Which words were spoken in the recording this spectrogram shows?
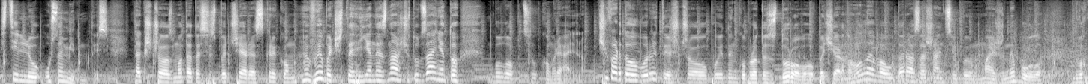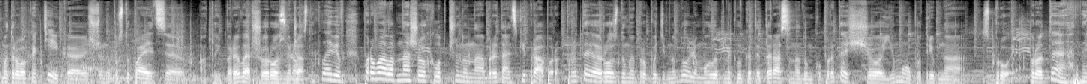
з ціллю усамітнитись. Так що змотатися з печери з криком Вибачте, я не знав, що тут зайнято, було б цілком реально. Чи варто говорити, що у поєдинку проти здорового печерного лева у Тараса шансів би майже не було. Двохметрова котейка, що не поступається, а то й перевершує розмір сучасних левів, порвала б нашого хлопчину на британський прапор. Проте роздуми про подібну долю могли б накликати Тараса на думку про те, що йому потрібна зброя. Проте, на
